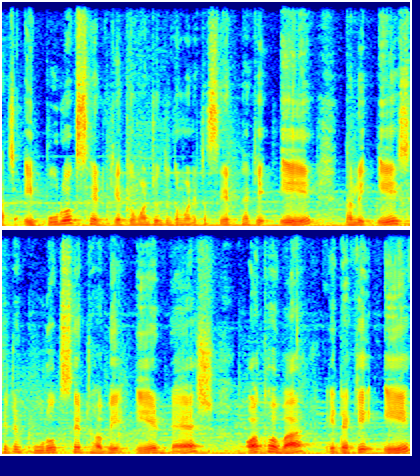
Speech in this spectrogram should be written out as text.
আচ্ছা এই পূরক সেটকে তোমার যদি তোমার একটা সেট থাকে এ তাহলে এ সেটের পূরক সেট হবে এ ড্যাশ অথবা এটাকে এ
